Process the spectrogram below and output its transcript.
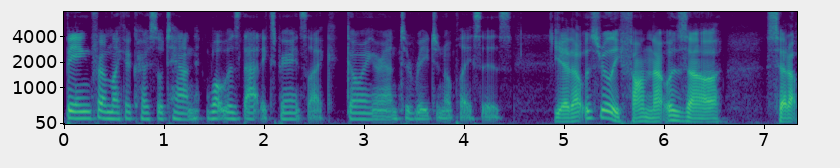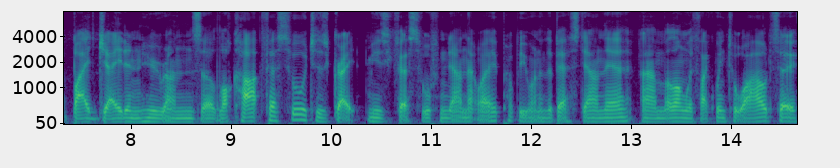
being from like a coastal town what was that experience like going around to regional places Yeah, that was really fun. That was uh, set up by Jaden, who runs a Lockhart Festival, which is a great music festival from down that way. Probably one of the best down there, um, along with like Winter Wild. So,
